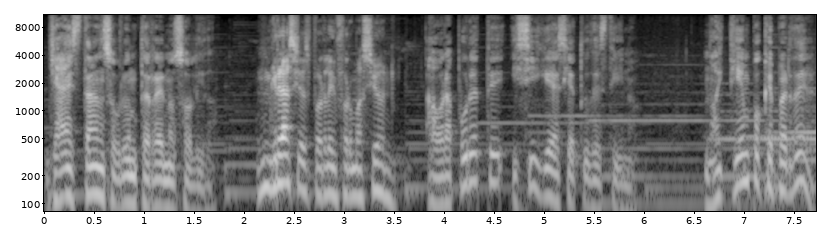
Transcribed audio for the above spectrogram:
ya están sobre un terreno sólido. Gracias por la información. Ahora apúrate y sigue hacia tu destino. No hay tiempo que perder.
